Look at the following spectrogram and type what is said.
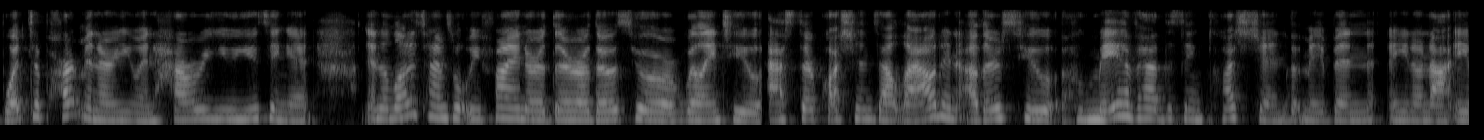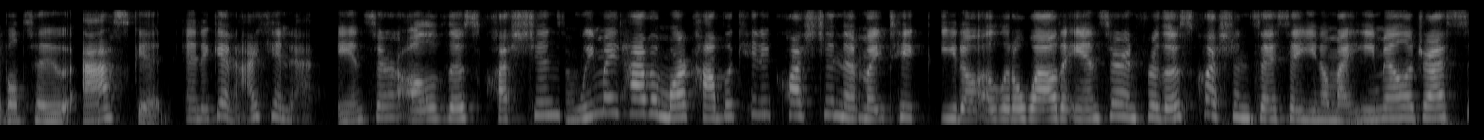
What department are you in? How are you using it? And a lot of times what we find are there are those who are willing to ask their questions out loud and others who who may have had the same question but may have been, you know, not able to ask it. And again, I can answer all of those questions. We might have a more complicated question that might take, you know, a little while to answer. And for those questions, I say, you know, my email address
